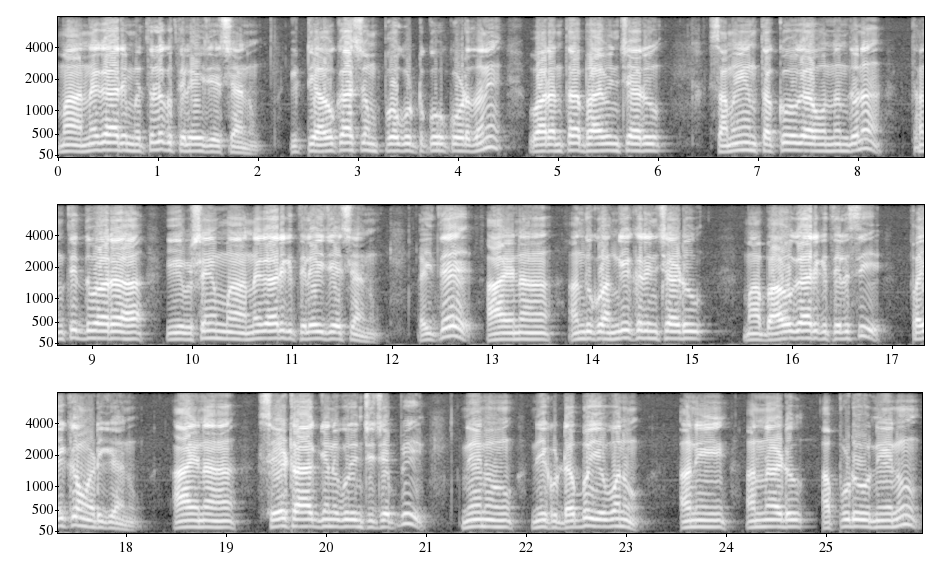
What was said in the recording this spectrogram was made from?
మా అన్నగారి మిత్రులకు తెలియజేశాను. ఇట్టి అవకాశం పోగొట్టుకోకూడదని వారంతా భావించారు. సమయం తక్కువగా ఉన్నందున తంతి ద్వారా ఈ విషయం మా అన్నగారికి తెలియజేశాను. అయితే ఆయన అందుకు అంగీకరించాడు. మా బావగారికి తెలిసి పైకం అడిగాను. ఆయన సేఠ గురించి చెప్పి నేను నీకు డబ్బు ఇవ్వను అని అన్నాడు. అప్పుడు నేను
